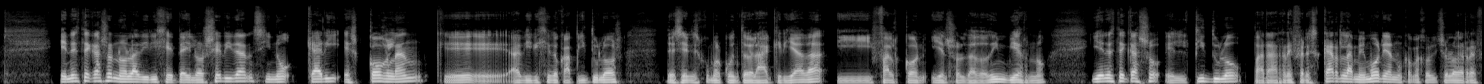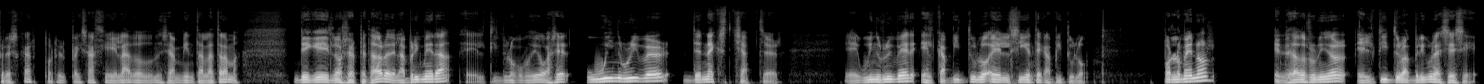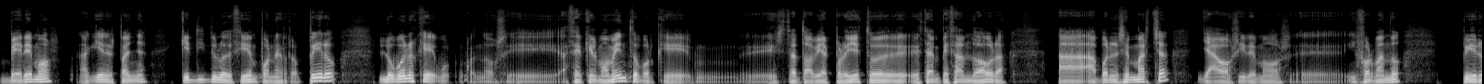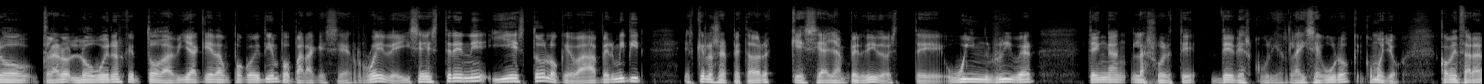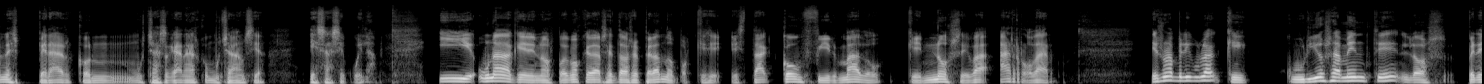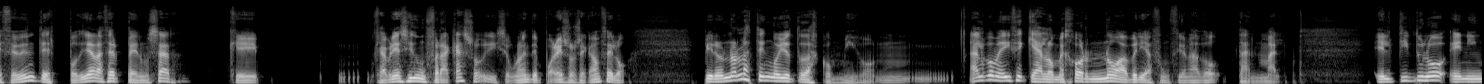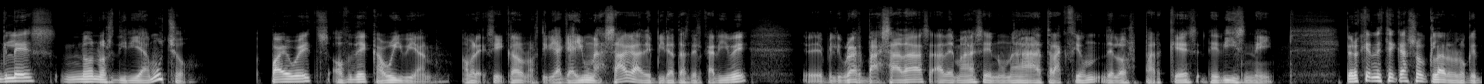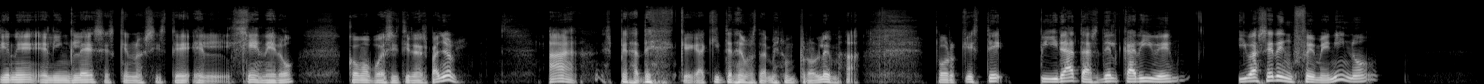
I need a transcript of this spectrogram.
En este caso no la dirige Taylor Sheridan, sino Cary Scogland, que eh, ha dirigido capítulos de series como El cuento de la criada y Falcón y el soldado de invierno. Y en este caso el título, para refrescar la memoria, nunca mejor dicho lo de refrescar, por el paisaje helado donde se ambienta la trama, de que los espectadores de la primera, el título como digo va a ser Wind River, The Next Chapter eh, Wind River el capítulo, el siguiente capítulo. Por lo menos en Estados Unidos el título de la película es ese. Veremos aquí en España qué título deciden ponerlo. Pero lo bueno es que bueno, cuando se acerque el momento, porque mm, está todavía el proyecto, eh, está empezando ahora a, ponerse en marcha, ya os iremos eh, informando. Pero claro, lo bueno es que todavía queda un poco de tiempo para que se ruede y se estrene y esto lo que va a permitir es que los espectadores que se hayan perdido este Wind River tengan la suerte de descubrirla y seguro que como yo comenzarán a esperar con muchas ganas, con mucha ansia esa secuela. Y una que nos podemos quedar sentados esperando porque está confirmado que no se va a rodar, es una película que curiosamente los precedentes podrían hacer pensar que, habría sido un fracaso y seguramente por eso se canceló, pero no las tengo yo todas conmigo. Algo me dice que a lo mejor no habría funcionado tan mal. El título en inglés no nos diría mucho. Pirates of the Caribbean. Hombre, sí, claro, nos diría que hay una saga de Piratas del Caribe, eh, películas basadas además en una atracción de los parques de Disney. Pero es que en este caso, claro, lo que tiene el inglés es que no existe el género como puede existir en español. Ah, espérate, que aquí tenemos también un problema. Porque este Piratas del Caribe iba a ser en femenino,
